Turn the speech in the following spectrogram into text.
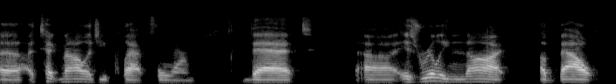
a, a technology platform that uh, is really not about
